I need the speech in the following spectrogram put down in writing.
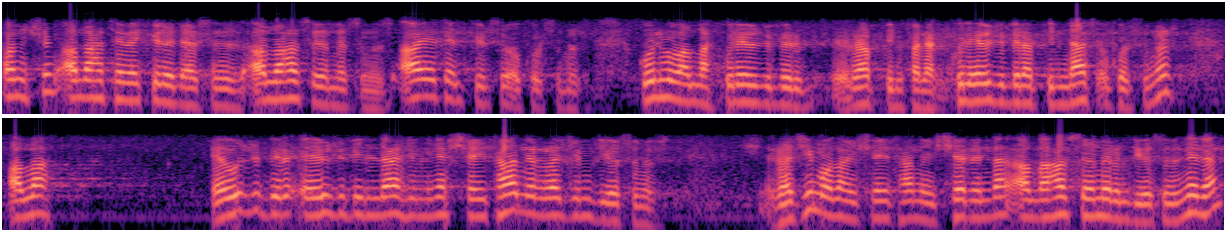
Onun için Allah'a tevekkül edersiniz, Allah'a sığınırsınız, ayet-el kürsü okursunuz, kul huvallah, kul evzü bir rabbil felak, kul evzü bir rabbil nas okursunuz. Allah Eûzü bir eûzü billahi mineşşeytanirracim diyorsunuz. Racim olan şeytanın şerrinden Allah'a sığınırım diyorsunuz. Neden?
